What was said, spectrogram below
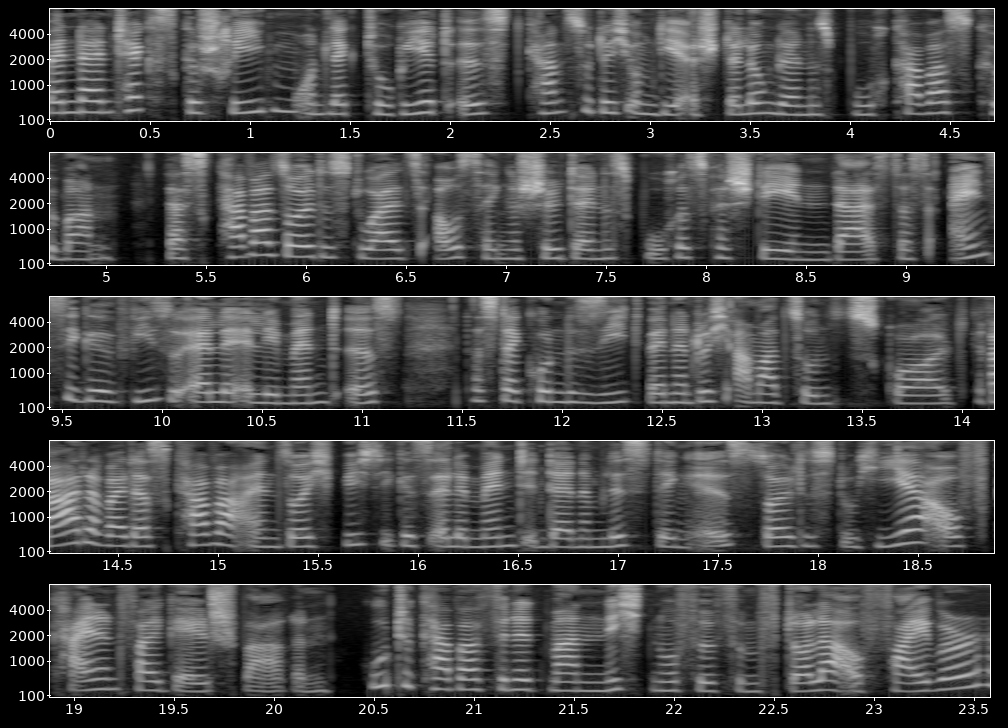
Wenn dein Text geschrieben und lektoriert ist, kannst du dich um die Erstellung deines Buchcovers kümmern. Das Cover solltest du als Aushängeschild deines Buches verstehen, da es das einzige visuelle Element ist, das der Kunde sieht, wenn er durch Amazon scrollt. Gerade weil das Cover ein solch wichtiges Element in deinem Listing ist, solltest du hier auf keinen Fall Geld sparen. Gute Cover findet man nicht nur für 5 Dollar auf Fiverr.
